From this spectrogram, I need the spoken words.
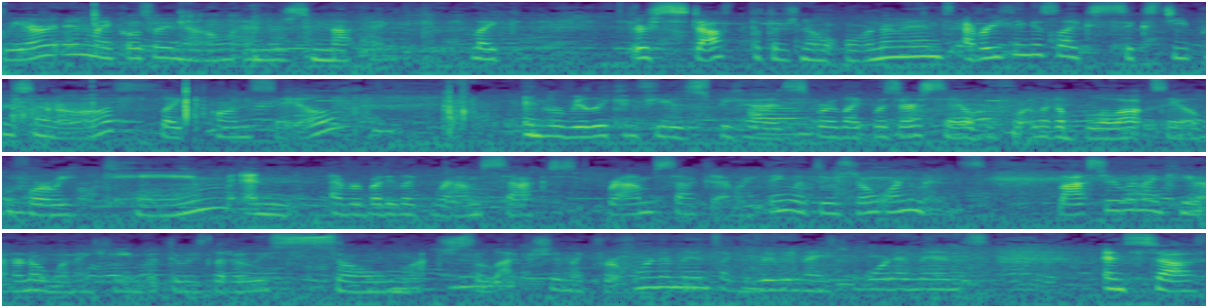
We are in Michael's right now and there's nothing. Like, there's stuff, but there's no ornaments. Everything is like 60% off, like on sale. And we're really confused because we're like, was there a sale before, like a blowout sale before we came? And everybody like ramsacked, ramsacked everything. Like there's no ornaments. Last year when I came, I don't know when I came, but there was literally so much selection, like for ornaments, like really nice ornaments and stuff.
